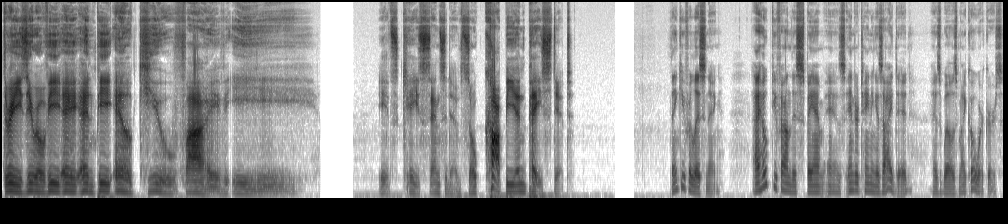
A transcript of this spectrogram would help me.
three zero V A N P L Q five E it's case sensitive, so copy and paste it. Thank you for listening. I hoped you found this spam as entertaining as I did, as well as my coworkers.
